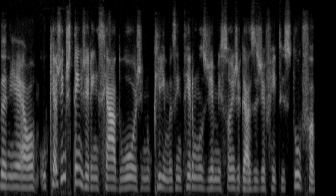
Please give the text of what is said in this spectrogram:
Daniel, o que a gente tem gerenciado hoje no Climas em termos de emissões de gases de efeito estufa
